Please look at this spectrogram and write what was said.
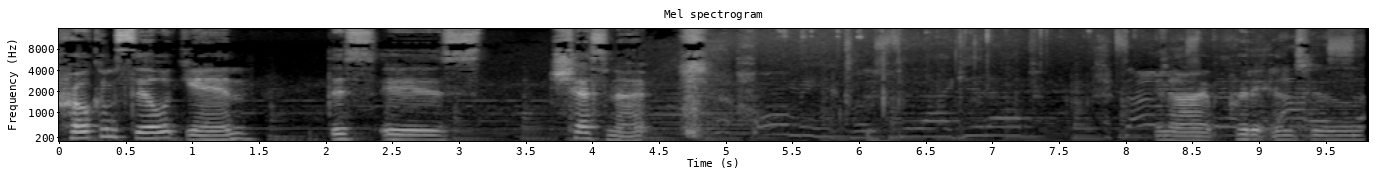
Pro Conceal again. This is Chestnut. And I put it into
